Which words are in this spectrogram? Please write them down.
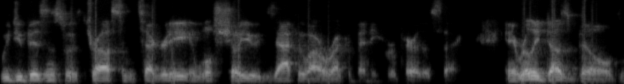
we do business with trust and integrity and we'll show you exactly why we're recommending you repair this thing and it really does build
